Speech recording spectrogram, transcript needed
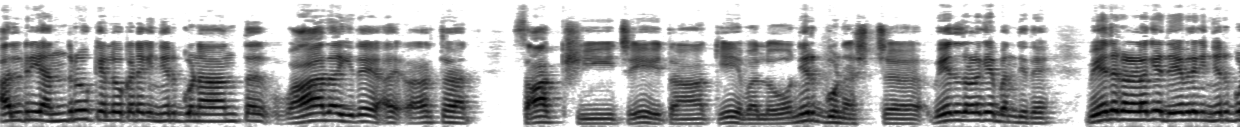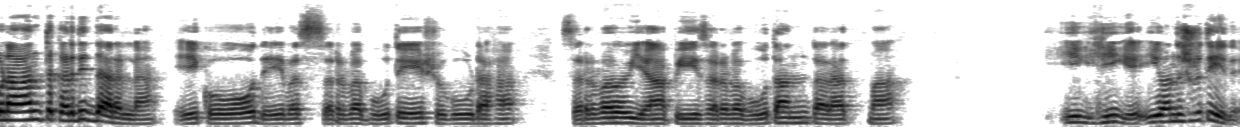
ಅಲ್ರಿ ಅಂದ್ರೂ ಕೆಲವು ಕಡೆಗೆ ನಿರ್ಗುಣ ಅಂತ ವಾದ ಇದೆ ಅರ್ಥಾತ್ ಸಾಕ್ಷಿ, ಚೇತ, ಕೇವಲೋ ನಿರ್ಗುಣಶ್ಚ ವೇದದೊಳಗೆ ಬಂದಿದೆ. ವೇದಗಳೊಳಗೆ ದೇವರಿಗೆ ನಿರ್ಗುಣ ಅಂತ ಕರೆದಿದ್ದಾರಲ್ಲ, ಏಕೋ ದೇವ ಸರ್ವಭೂತೇಶು ಗೂಢ, ಸರ್ವವ್ಯಾಪಿ ಸರ್ವಭೂತಾಂತರಾತ್ಮ. ಈಗ ಹೀಗೆ ಈ ಒಂದು ಶ್ರುತಿ ಇದೆ.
